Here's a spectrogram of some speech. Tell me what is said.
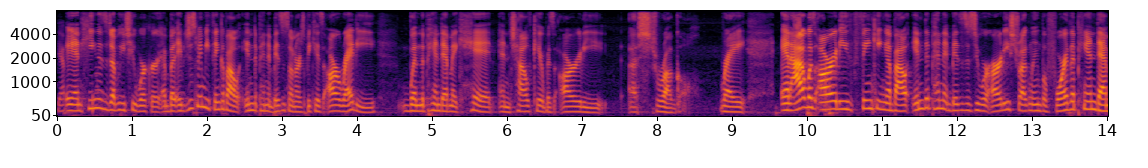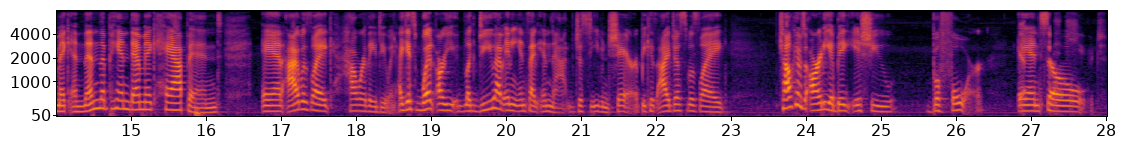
yep. and he is a W two worker. But it just made me think about independent business owners because already when the pandemic hit and childcare was already a struggle, right? And I was already thinking about independent businesses who were already struggling before the pandemic. And then the pandemic happened. And I was like, how are they doing? I guess, what are you like? Do you have any insight in that just to even share? Because I just was like, childcare is already a big issue before. and so, huge.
